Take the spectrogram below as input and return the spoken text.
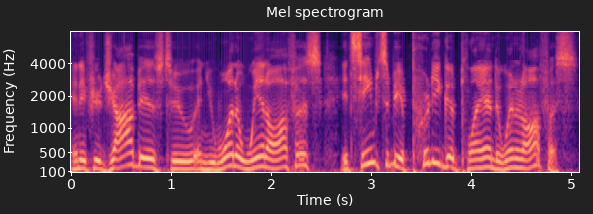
And if your job is to, and you want to win office, it seems to be a pretty good plan to win an office.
